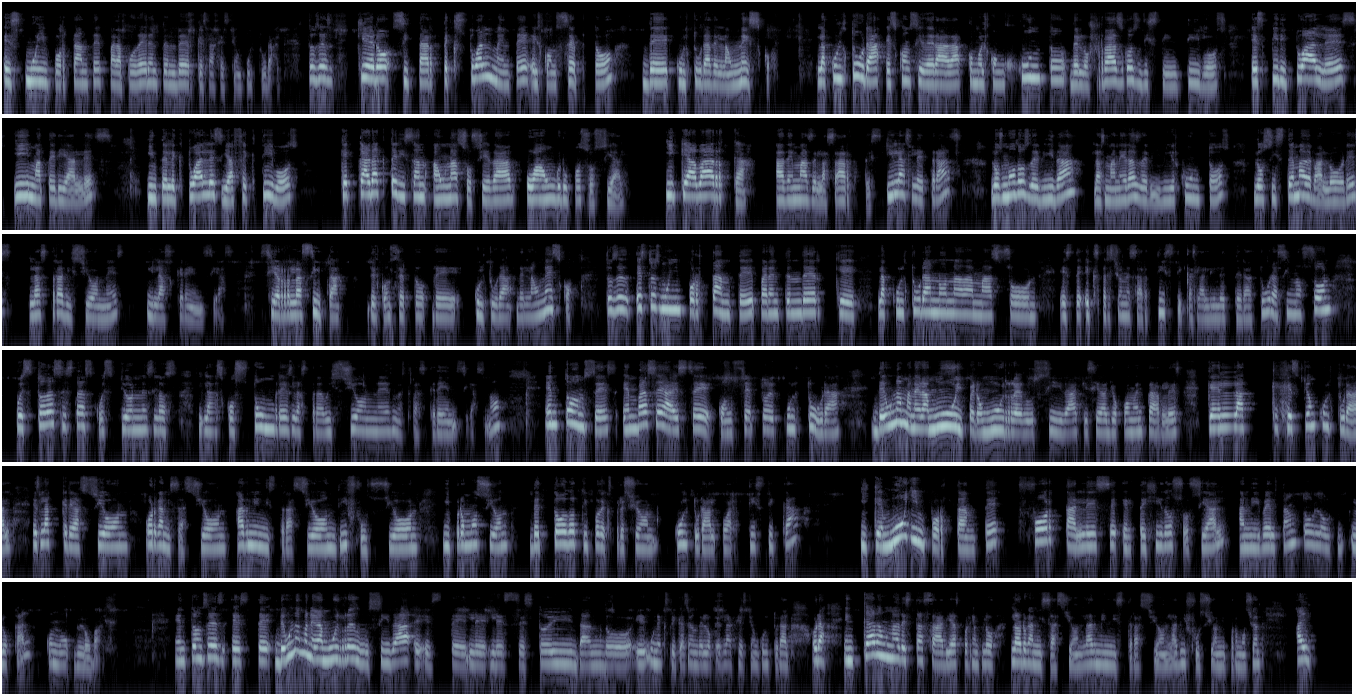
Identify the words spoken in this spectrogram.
es muy importante para poder entender qué es la gestión cultural. Entonces, quiero citar textualmente el concepto de cultura de la UNESCO. La cultura es considerada como el conjunto de los rasgos distintivos espirituales y materiales, intelectuales y afectivos que caracterizan a una sociedad o a un grupo social y que abarca, además de las artes y las letras, los modos de vida, las maneras de vivir juntos, los sistemas de valores, las tradiciones y las creencias. Cierra la cita del concepto de cultura de la UNESCO. Entonces, esto es muy importante para entender que la cultura no nada más son este, expresiones artísticas, la literatura, sino son pues todas estas cuestiones, las costumbres, las tradiciones, nuestras creencias, ¿no? Entonces, en base a ese concepto de cultura, de una manera muy, pero muy reducida, quisiera yo comentarles que la gestión cultural es la creación, organización, administración, difusión y promoción de todo tipo de expresión cultural o artística y que muy importante fortalece el tejido social a nivel tanto local como global. Entonces, este, de una manera muy reducida, este, les estoy dando eh, una explicación de lo que es la gestión cultural. Ahora, en cada una de estas áreas, por ejemplo, la organización, la administración, la difusión y promoción, hay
